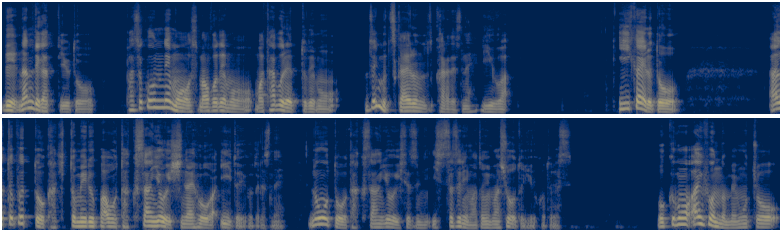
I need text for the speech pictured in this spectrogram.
で、なんでかっていうと、パソコンでもスマホでも、まあ、タブレットでも全部使えるからですね、理由は。言い換えると、アウトプットを書き留める場をたくさん用意しない方がいいということですね。ノートをたくさん用意せずに一冊にまとめましょうということです。僕も iPhone のメモ帳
